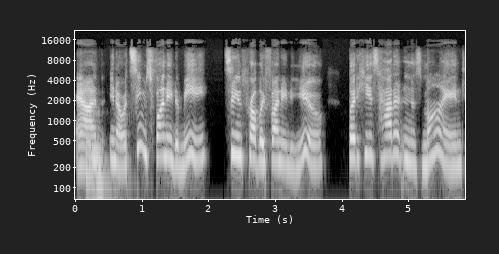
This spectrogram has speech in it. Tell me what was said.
And, mm. you know, it seems funny to me, seems probably funny to you, but he's had it in his mind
